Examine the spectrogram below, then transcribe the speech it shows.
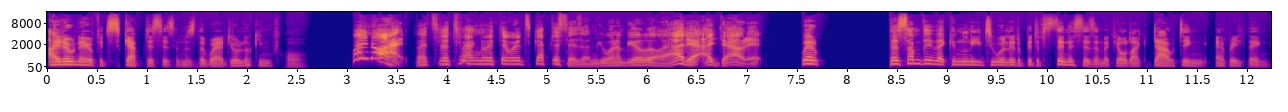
I don't know if it's skepticism is the word you're looking for. Why not? What's what's wrong with the word skepticism? You want to be a little? I, d- I doubt it. Well, there's something that can lead to a little bit of cynicism if you're like doubting everything.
